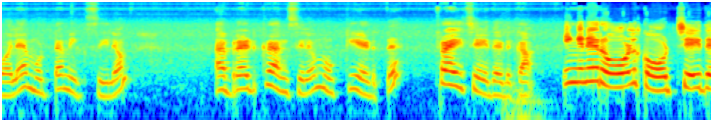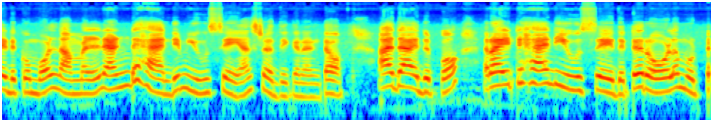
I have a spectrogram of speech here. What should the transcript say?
പോലെ മുട്ട മിക്സിലും ബ്രെഡ് ക്രംസിലും മുക്കിയെടുത്ത് ഫ്രൈ ചെയ്തെടുക്കാം. ഇങ്ങനെ റോൾ കോട്ട് ചെയ്തെടുക്കുമ്പോൾ നമ്മൾ രണ്ട് ഹാൻഡും യൂസ് ചെയ്യാൻ ശ്രദ്ധിക്കണം കേട്ടോ അതായത് ഇപ്പോൾ റൈറ്റ് ഹാൻഡ് യൂസ് ചെയ്തിട്ട് റോൾ മുട്ട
